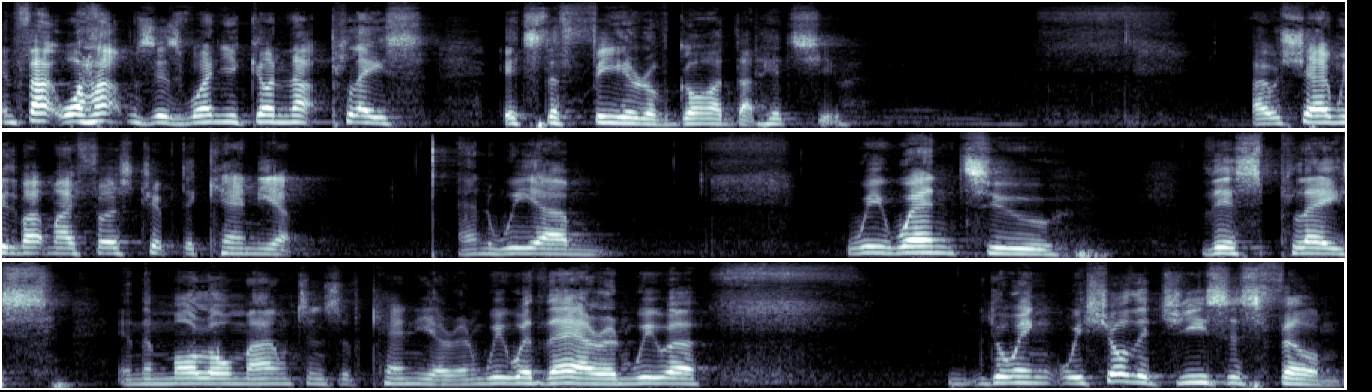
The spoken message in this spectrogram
In fact, what happens is when you go in that place, it's the fear of God that hits you. I was sharing with you about my first trip to Kenya, and we um, we went to this place in the Molo Mountains of Kenya, and we were there, and we were doing. We show the Jesus film,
